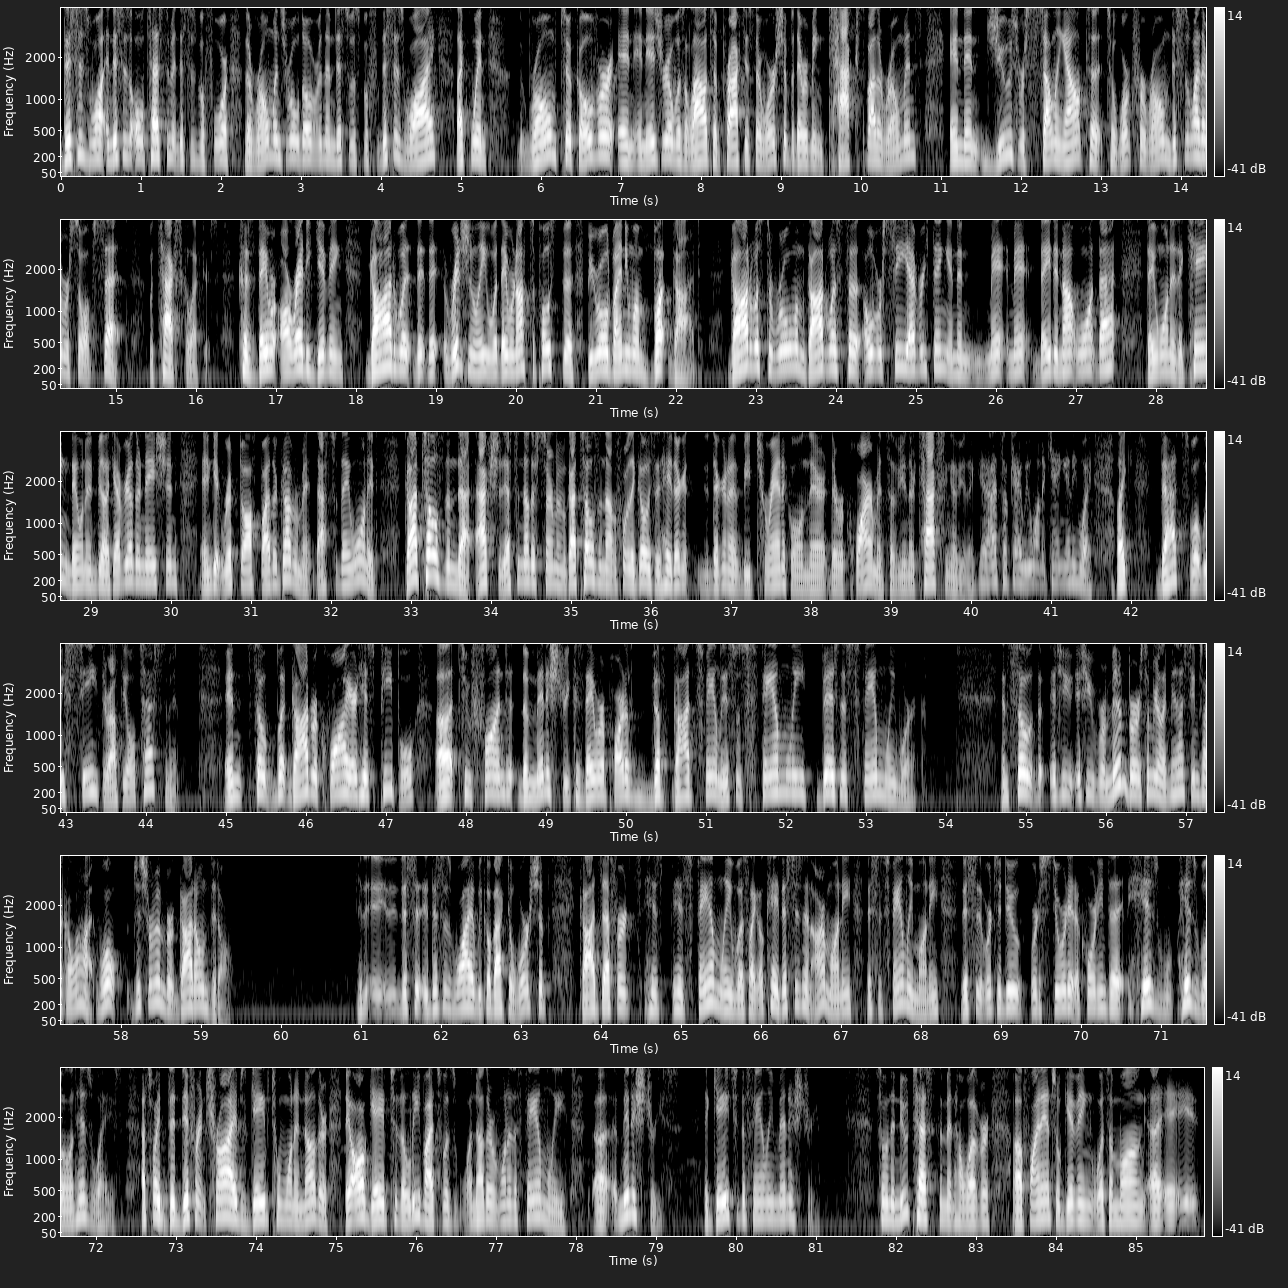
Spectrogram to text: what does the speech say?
This is why, and this is Old Testament. This is before the Romans ruled over them. This was before, this is why, like when Rome took over and, and Israel was allowed to practice their worship, but they were being taxed by the Romans, and then Jews were selling out to, to work for Rome. This is why they were so upset with tax collectors because they were already giving God what they, they, originally what they were not supposed to be ruled by anyone but God. God was to rule them. God was to oversee everything, and then man, man, they did not want that. They wanted a king. They wanted to be like every other nation and get ripped off by their government. That's what they wanted. God tells them that. Actually, that's another sermon. But God tells them that before they go. He said, "Hey, they're they're going to be tyrannical in their their requirements of you and their taxing of you. Like, yeah, it's okay. We want a king anyway. Like that's what we see throughout the Old Testament." And so, but God required his people uh, to fund the ministry because they were a part of the, God's family. This was family business, family work. And so, if you, if you remember, some of you are like, man, that seems like a lot. Well, just remember, God owns it all. This is, this is why we go back to worship, God's efforts. His, his family was like, okay, this isn't our money. This is family money. This is we're to do. We're to steward it according to His His will and His ways. That's why the different tribes gave to one another. They all gave to the Levites was another one of the family uh, ministries. They gave to the family ministry. So in the New Testament, however, uh, financial giving was among uh, it, it,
